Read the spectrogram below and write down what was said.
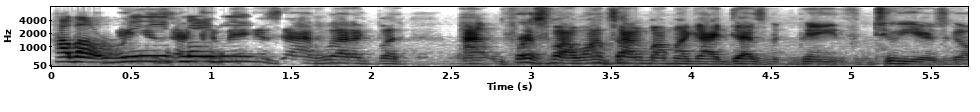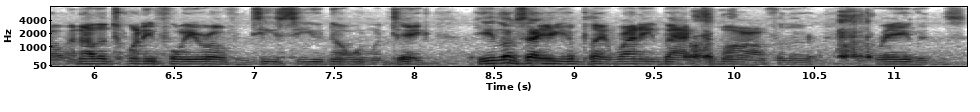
How about Reed? Maybe Kuminga's athletic, but I, first of all, I want to talk about my guy Desmond Bane from two years ago. Another 24 year old from TCU. No one would take. He looks like he can play running back tomorrow for the Ravens.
